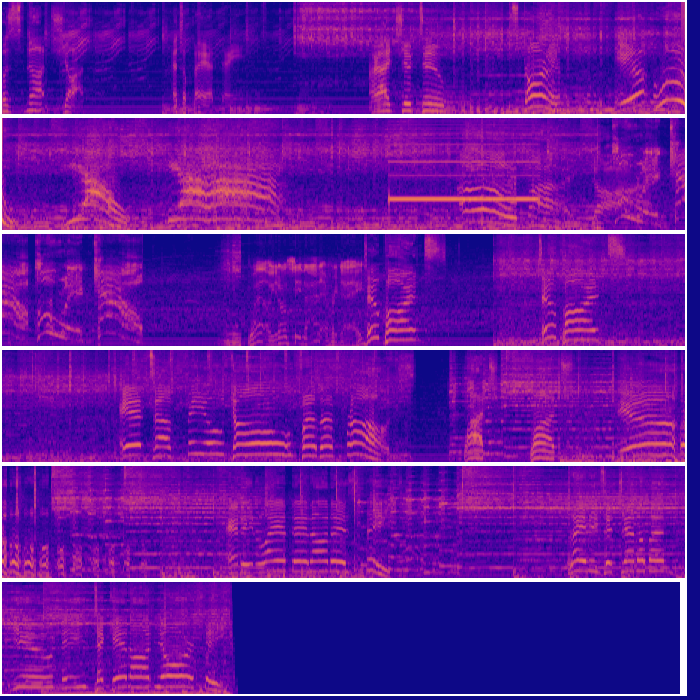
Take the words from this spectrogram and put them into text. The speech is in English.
was not Shot. That's a bad name. All right, shoot two. Score him. Yeah. Woo! Yow! Yeah! Oh my God! Holy cow! Holy cow! Well, you don't see that every day. Two points. Two points. It's a field goal for the Frogs. Watch, watch. And he landed on his feet. Ladies and gentlemen, you need to get on your feet.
